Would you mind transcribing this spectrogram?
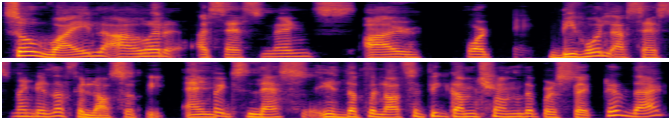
So while our assessments are what the whole assessment is a philosophy and it's less, the philosophy comes from the perspective that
